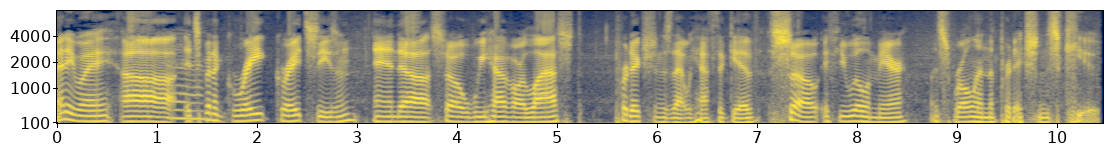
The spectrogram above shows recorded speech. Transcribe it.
Anyway, uh, it's Yeah. been a great, great season, and uh, so we have our last predictions that we have to give. So, if you will, Amir, let's roll in the predictions queue.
